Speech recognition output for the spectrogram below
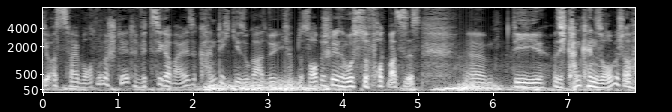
die aus zwei Worten besteht. Witzigerweise kannte ich die sogar. Also ich habe das Sorbisch gelesen, wusste sofort, was es ist. Ähm, die, also ich kann kein Sorbisch, aber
